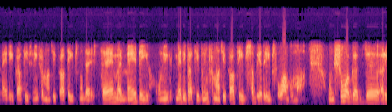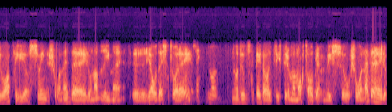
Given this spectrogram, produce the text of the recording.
mediju pratības un informāciju pratības nedēļas tēma ir mediju un mediju pratība un informāciju pratība sabiedrības labumā. Un šogad arī Latvija jau svina šo nedēļu un atzīmē jau desmito reizi no no 25. līdz 31. oktobrim visu šo nedēļu,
